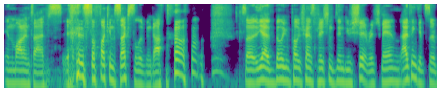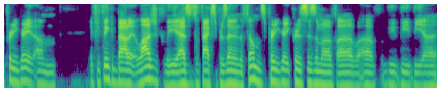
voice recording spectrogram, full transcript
In modern times, it still fucking sucks to live in Gotham. so yeah, building public transportation didn't do shit, rich man. I think it's a pretty great. Um, if you think about it logically, as the facts are presented in the film, it's pretty great criticism of of, of the the the uh,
